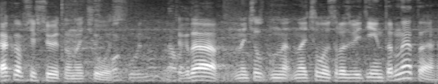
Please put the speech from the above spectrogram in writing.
Как вообще все это началось? Когда начал- на- началось развитие интернета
